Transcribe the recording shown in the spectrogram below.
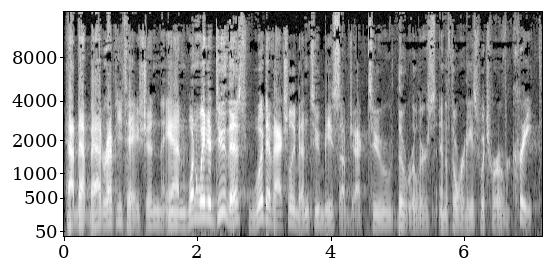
had that bad reputation. And one way to do this would have actually been to be subject to the rulers and authorities which were over Crete.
